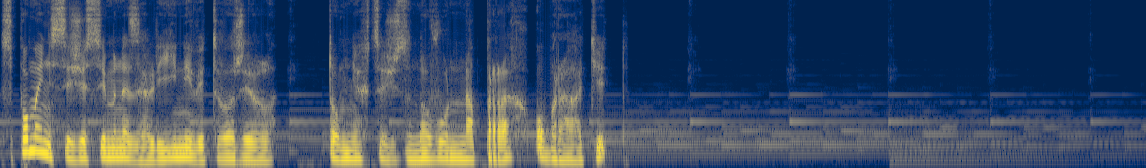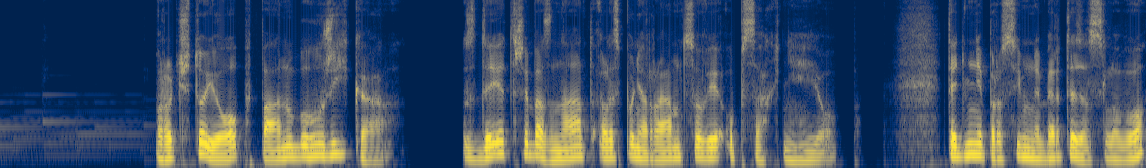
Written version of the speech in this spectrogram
Vzpomeň si, že si mne z hlíny vytvořil, to mě chceš znovu na prach obrátit? Proč to Job pánu Bohu říká? Zde je třeba znát alespoň rámcově obsah knihy Job. Teď mě prosím neberte za slovo,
